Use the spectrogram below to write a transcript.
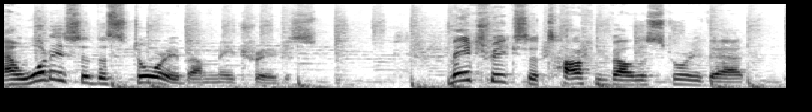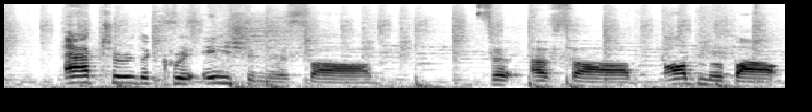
And what is the story about Matrix? Matrix is talking about the story that after the creation of uh, of uh, automobile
